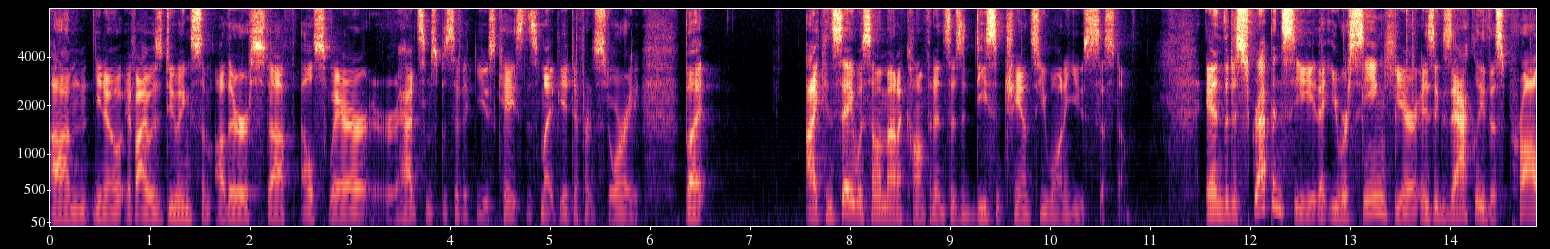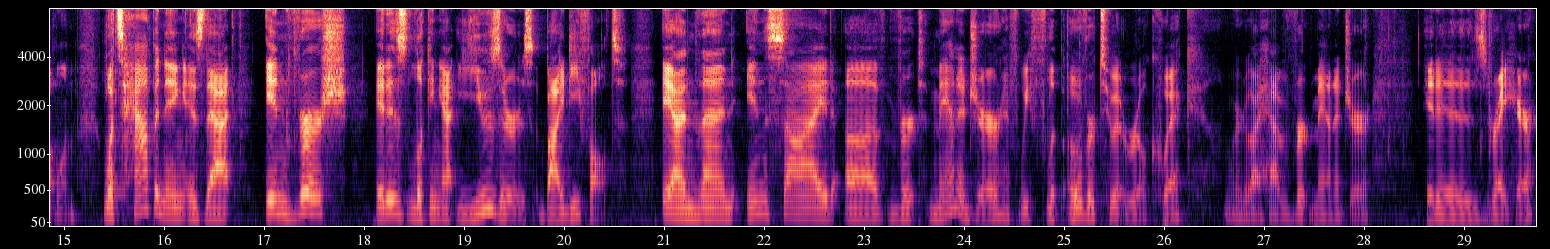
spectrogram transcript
Um, you know, if I was doing some other stuff elsewhere or had some specific use case, this might be a different story. But I can say with some amount of confidence, there's a decent chance you want to use system. And the discrepancy that you are seeing here is exactly this problem. What's happening is that in Virsh, it is looking at users by default. And then inside of Virt Manager, if we flip over to it real quick, where do I have Virt Manager? It is right here.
